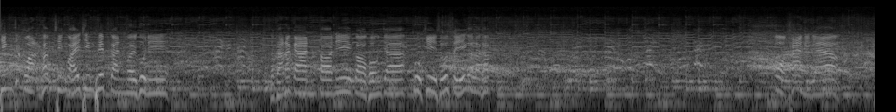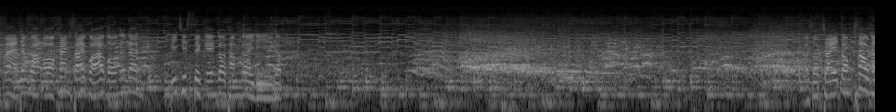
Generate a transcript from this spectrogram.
ชิงจังหวะครับชิงไหวชิงพริบกันมวยคู่นี้ สถานการณ์ตอนนี้ก็คงจะคู่ขี้สูสีกันแล้วครับ จังหวะออกแข้งซ้ายขวาของทางด้านพิชิตศึกเองก็ทำได้ดีครับประสบชัยต้องเข้าใน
